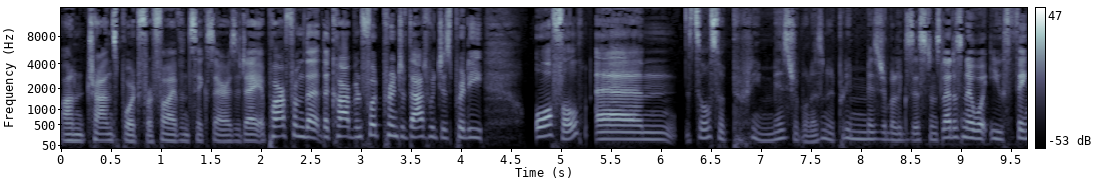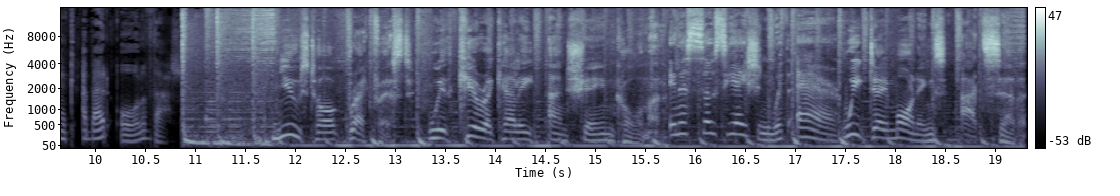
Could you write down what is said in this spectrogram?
on transport for five and six hours a day. Apart from the, the carbon footprint of that, which is pretty awful, um, it's also pretty miserable, isn't it? Pretty miserable existence. Let us know what you think about all of that. Newstalk Breakfast with Ciara Kelly and Shane Coleman. In association with AIR. Weekday mornings at 7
